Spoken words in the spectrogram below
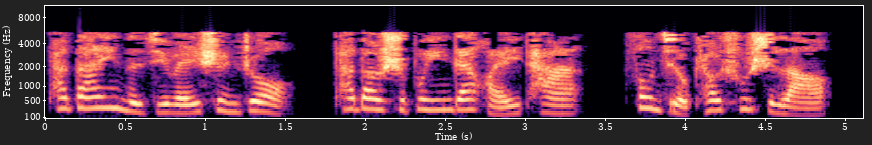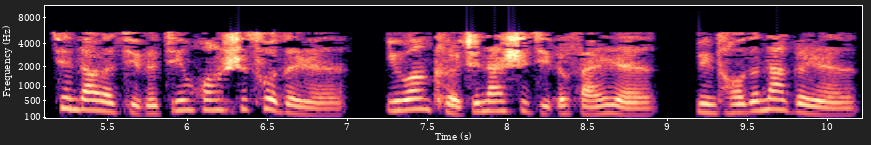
他答应的极为慎重，他倒是不应该怀疑他。凤九飘出石牢，见到了几个惊慌失措的人，一望可知那是几个凡人。领头的那个人，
